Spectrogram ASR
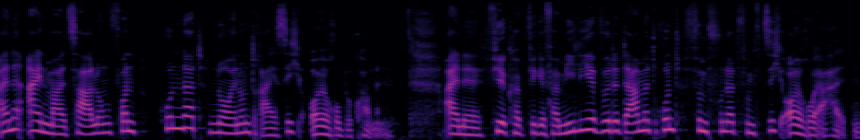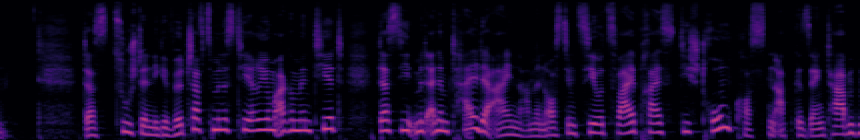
eine Einmalzahlung von 139 Euro bekommen. Eine vierköpfige Familie würde damit rund 550 Euro erhalten. Das zuständige Wirtschaftsministerium argumentiert, dass sie mit einem Teil der Einnahmen aus dem CO2-Preis die Stromkosten abgesenkt haben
